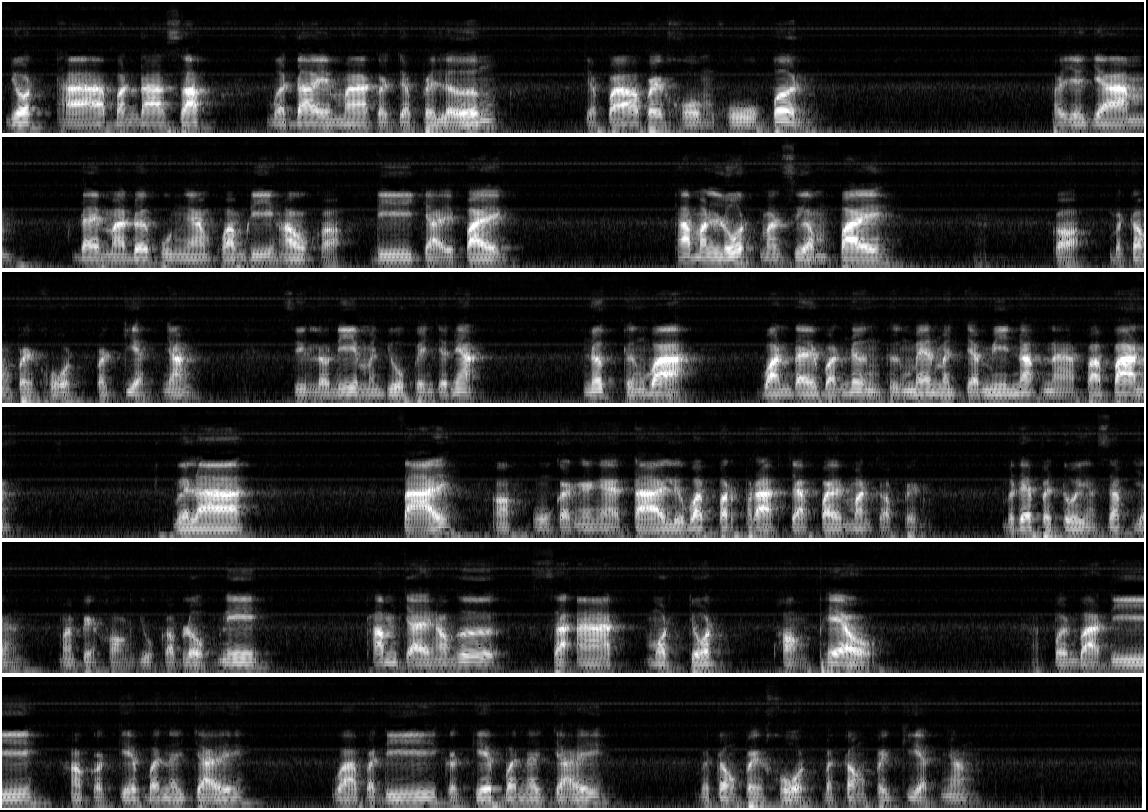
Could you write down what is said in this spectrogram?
ยศถาบรรดาศักดิ์เมื่อได้มาก็จะไปเหลิง จะไปเอาไปข่มขู่เปิ้นพยายามได้มาด้วยคุณงามความดีเฮาก็ดีใจไป ถ้ามันลดมันเสื่อมไป ก็ไม่ต้องไปโขดไปเกลียดยังสิ่งเหล่านี้มันอยู่เป็นจะเนี้ยนึกถึงว่าวันใดวันหนึ่งถึงแม้นมันจะมีนักหนาป้าป้านเวลาตายอ๋ออู้กันง่าย ๆ ตายหรือว่าพัดพรากจากไปมันก็เป็นไม่ได้ไปตัวอย่างสักอย่าง มันเป็นของอยู่กับโลกนี้ทำใจเขาคือสะอาดหมดจดผ่องแผ้วเปินว่าดีเขาก็เก็บไว้ในใจ ว่าบดีก็เก็บไว้ในใจไม่ต้องไปโหดไม่ต้องไปเกียดยัง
